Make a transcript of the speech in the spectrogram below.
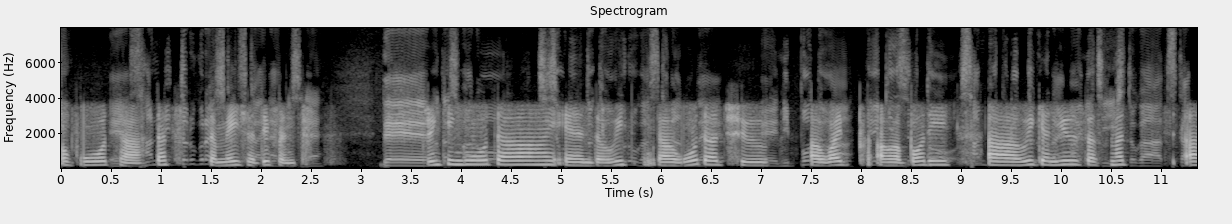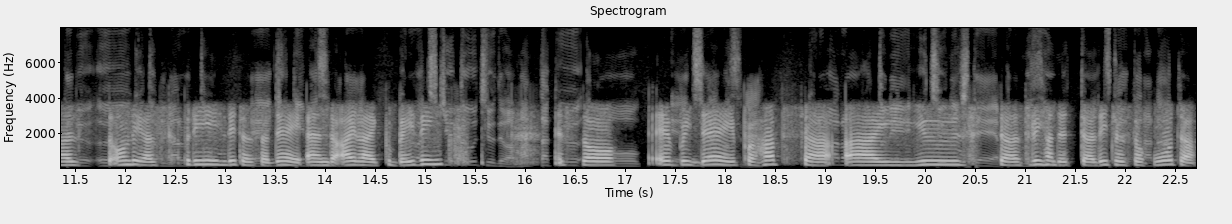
of water. That's the major difference. Drinking water and uh, we, uh, water to uh, wipe our body, uh, we can use as much as only as three liters a day. And I like bathing, so every day perhaps uh, I use uh, 300 liters of water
